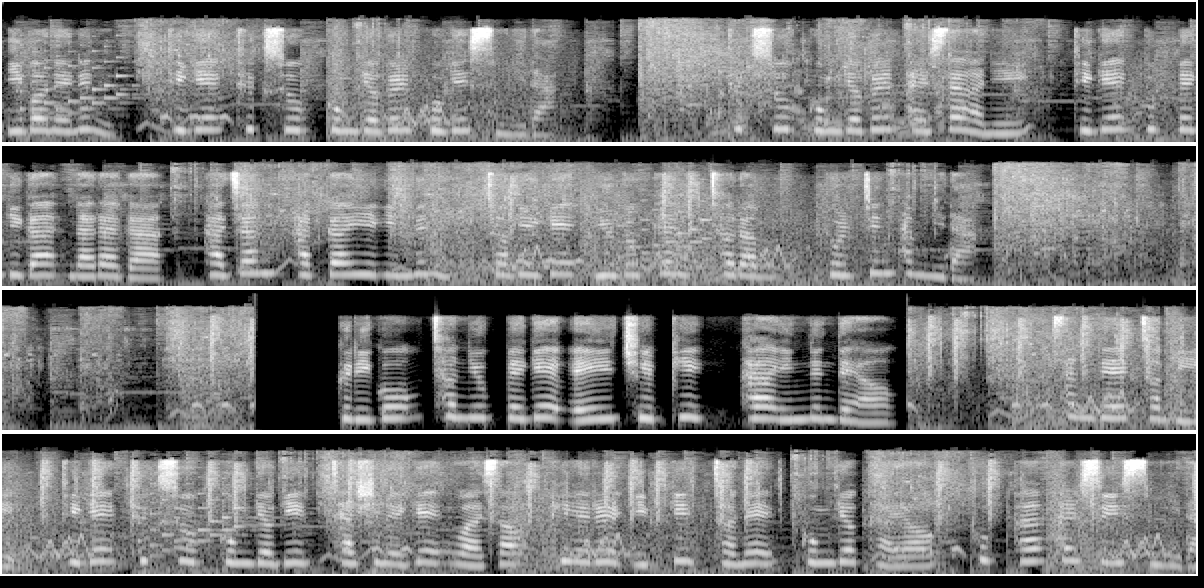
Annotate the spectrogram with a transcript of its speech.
이번에는 틱의 특수 공격을 보겠습니다. 특수 공격을 발사하니 틱의 뚝배기가 날아가 가장 가까이 있는 적에게 유도탄처럼 돌진합니다. 그리고 1600의 HP가 있는데요. 상대 적이 틱의 특수 공격이 자신에게 와서 피해를 입기 전에 공격하여 폭파할 수 있습니다.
